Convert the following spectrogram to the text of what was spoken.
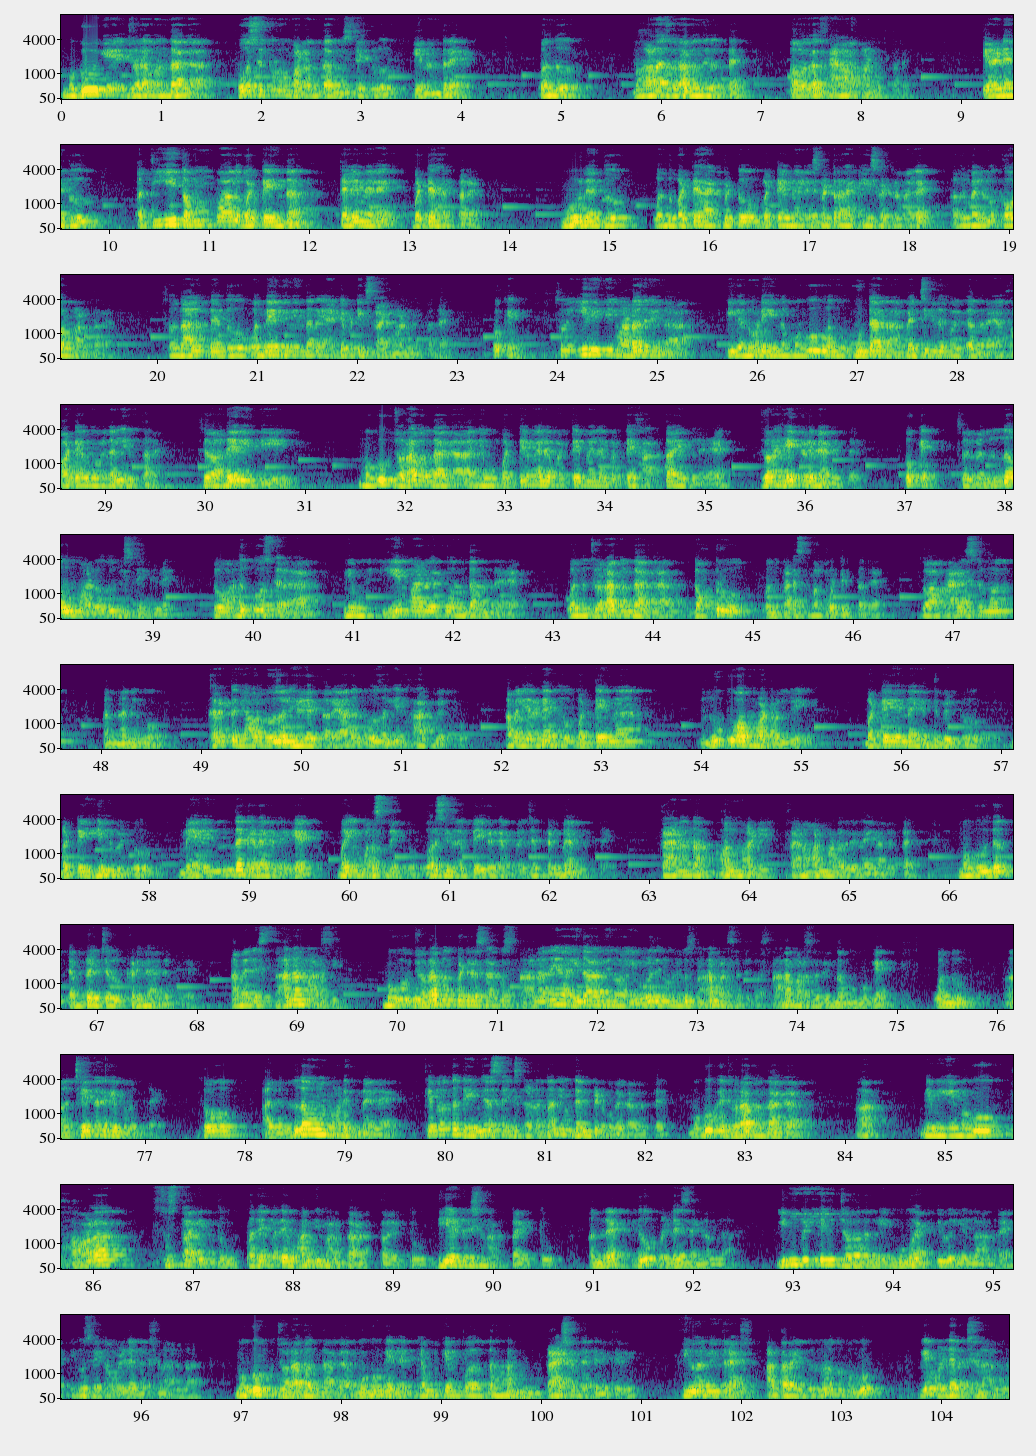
ಮಗುವಿಗೆ ಜ್ವರ ಬಂದಾಗ ಪೋಷಕರು ಮಾಡುವಂತ ಮಿಸ್ಟೇಕ್ಗಳು ಏನಂದ್ರೆ ಒಂದು, ಬಹಳ ಜ್ವರ ಬಂದಿರುತ್ತೆ, ಅವಾಗ ಫ್ಯಾನ್ ಆಫ್ ಮಾಡಿಬಿಡ್ತಾರೆ. ಎರಡನೇದು ಅತಿ ತಂಪಾದ ಬಟ್ಟೆಯಿಂದ ತಲೆ ಮೇಲೆ ಬಟ್ಟೆ ಹಾಕ್ತಾರೆ. ಮೂರನೇದ್ದು, ಒಂದು ಬಟ್ಟೆ ಹಾಕಿಬಿಟ್ಟು ಬಟ್ಟೆ ಮೇಲೆ ಸ್ವೆಟರ್ ಹಾಕಿ ಸ್ವೆಟರ್ ಮೇಲೆ ಅದ್ರ ಮೇಲೂ ಕವರ್ ಮಾಡ್ತಾರೆ. ಸೊ ನಾಲ್ಕನೇದು ಒಂದೇ ದಿನದಿಂದಾನೇ ಆಂಟಿಬಯೋಟಿಕ್ ಸ್ಟಾರ್ಟ್ ಮಾಡಿಬಿಡ್ತಾರೆ. ಓಕೆ ಸೊ ಈ ರೀತಿ ಮಾಡೋದ್ರಿಂದ, ಈಗ ನೋಡಿ, ನಮ್ಮ ಮಗು ಒಂದು ಊಟನ ಬೆಚ್ಚಗಿಡಬೇಕಂದ್ರೆ ಹಾಟ್ ಏರ್ ಇರ್ತಾರೆ. ಸೊ ಅದೇ ರೀತಿ, ಮಗು ಜ್ವರ ಬಂದಾಗ ನೀವು ಬಟ್ಟೆ ಮೇಲೆ ಬಟ್ಟೆ ಮೇಲೆ ಬಟ್ಟೆ ಹಾಕ್ತಾ ಇದ್ರೆ ಜ್ವರ ಹೇಗೆ ಕಡಿಮೆ ಆಗುತ್ತೆ? ಓಕೆ ಸೊ ಇವೆಲ್ಲವೂ ಮಾಡೋದು ಮಿಸ್ಟೇಕ್ ಇದೆ. ಸೊ ಅದಕ್ಕೋಸ್ಕರ ನೀವು ಏನ್ ಮಾಡ್ಬೇಕು ಅಂತಂದ್ರೆ, ಒಂದು ಜ್ವರ ಬಂದಾಗ ಡಾಕ್ಟರ್ ಒಂದು ಪ್ಯಾರಾಸಿಟಮಾಲ್ ಕೊಟ್ಟಿರ್ತಾರೆ. ಸೊ ಆ ಪ್ಯಾರಾಸಿಟಮಾಲ್ ಅನ್ನ ನೀವು ಕರೆಕ್ಟ್ ಯಾವ ಡೋಸ್ ಅಲ್ಲಿ ಹೇಳಿರ್ತಾರೆ ಯಾವ ಡೋಸ್ ಅಲ್ಲಿ ಹಾಕ್ಬೇಕು. ಆಮೇಲೆ ಎರಡನೇದು, ಬಟ್ಟೆನ ಲೂಕ್ ವಾಮ್ ವಾಟರ್ ಅಲ್ಲಿ ಬಟ್ಟೆಯನ್ನ ಎದ್ದುಬಿಟ್ಟು ಬಟ್ಟೆ ಹಿಂದ್ಬಿಟ್ಟು ಮೇಲಿಂದ ಕೆಳಗಡೆಗೆ ಮೈ ಒರೆಸ್ಬೇಕು. ಒರೆಸಿದ್ರೆ ಬೇಗ ಟೆಂಪರೇಚರ್ ಕಡಿಮೆ ಆಗುತ್ತೆ. ಫ್ಯಾನ್ ಅನ್ನ ಆನ್ ಮಾಡಿ ಫ್ಯಾನ್ ಆನ್ ಮಾಡೋದ್ರಿಂದ ಏನಾಗುತ್ತೆ? ಮಗುದ ಟೆಂಪರೇಚರ್ ಕಡಿಮೆ ಆಗುತ್ತೆ. ಆಮೇಲೆ ಸ್ನಾನ ಮಾಡಿಸಿ. ಮಗು ಜ್ವರ ಬಂದ್ಬಿಟ್ರೆ ಸಾಕು, ಸ್ನಾನನೇ ಐದಾರು ದಿನ, ಏಳು ದಿನವರೆಗೂ ಸ್ನಾನ ಮಾಡಿಸೋದಿಲ್ಲ. ಸ್ನಾನ ಮಾಡಿಸೋದ್ರಿಂದ ಮಗುಗೆ ಒಂದು ಚೇತರಿಕೆ ಬರುತ್ತೆ. ಸೊ ಅದೆಲ್ಲವನ್ನು ನೋಡಿದ ಮೇಲೆ ಕೆಲವೊಂದು ಡೇಂಜರ್ ಸೈನ್ಸ್ ಗಳನ್ನ ನೀವು ನೆನ್ಪಿಟ್ಕೋಬೇಕಾಗುತ್ತೆ. ಮಗುಗೆ ಜ್ವರ ಬಂದಾಗ ನಿಮಗೆ ಮಗು ಬಹಳ ಸುಸ್ತಾಗಿತ್ತು, ಪದೇ ಪದೇ ವಾಂತಿ ಮಾಡ್ತಾ ಆಗ್ತಾ ಇತ್ತು ಡಿಹೈಡ್ರೇಷನ್ ಆಗ್ತಾ ಇತ್ತು. ಅಂದ್ರೆ ಇದು ಒಳ್ಳೆ ಸೈನ್ ಅಲ್ಲ. ಇನ್ ಬಿಟ್ವೀನ್ ಜ್ವರದಲ್ಲಿ ಮಗು ಆಕ್ಟಿವ್ ಇರಲಿಲ್ಲ ಅಂದ್ರೆ ಇದು ಸಹಿತ ಒಳ್ಳೆ ಲಕ್ಷಣ ಅಲ್ಲ. ಮಗು ಜ್ವರ ಬಂದಾಗ ಮಗು ಮೇಲೆ ಕೆಂಪು ಕೆಂಪು ಅಂತಹ ರ್ಯಾಶ್ ಅಂತ ಕರಿತೀವಿ. ಫೀವರ್ ವಿತ್ ರ್ಯಾಶ್ ಆ ತರ ಇದ್ರು ಅದು ಮಗುಗೆ ಒಳ್ಳೆ ಲಕ್ಷಣ ಅಲ್ಲ.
